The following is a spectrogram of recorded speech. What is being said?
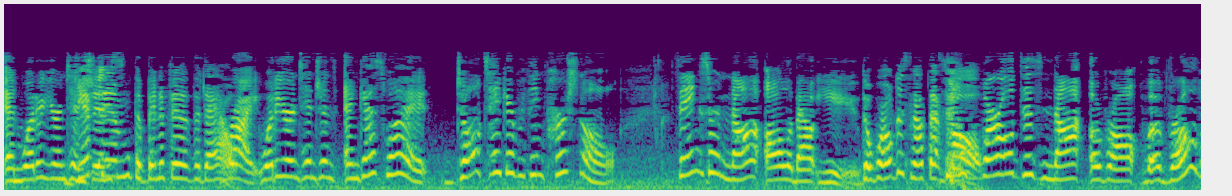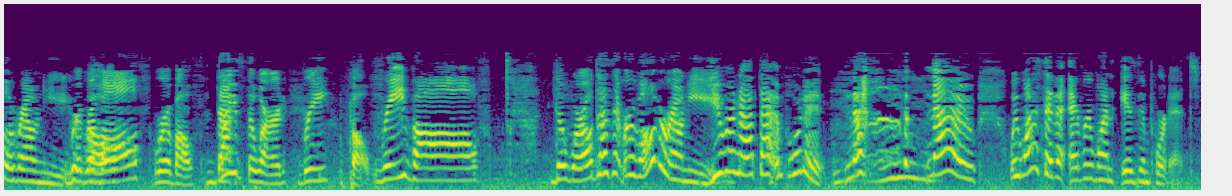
And what are your intentions? Give them the benefit of the doubt. Right. What are your intentions? And guess what? Don't take everything personal. Things are not all about you. The world is not that small. The world does not revolve, revolve around you. Revolve. Revolve. That's the word. Revolve. Revolve. The world doesn't revolve around you. You are not that important. No, no. We want to say that everyone is important.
